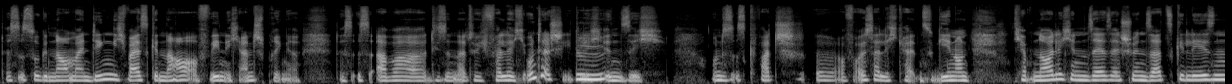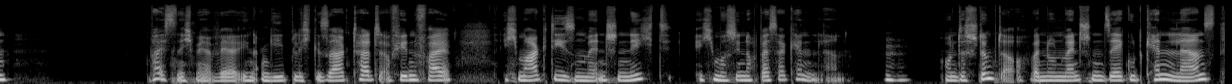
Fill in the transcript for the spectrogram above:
Das ist so genau mein Ding. Ich weiß genau, auf wen ich anspringe. Das ist aber, die sind natürlich völlig unterschiedlich mhm. in sich. Und es ist Quatsch, äh, auf Äußerlichkeiten zu gehen. Und ich habe neulich einen sehr, sehr schönen Satz gelesen. Weiß nicht mehr, wer ihn angeblich gesagt hat. Auf jeden Fall, ich mag diesen Menschen nicht. Ich muss ihn noch besser kennenlernen. Mhm. Und das stimmt auch. Wenn du einen Menschen sehr gut kennenlernst,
